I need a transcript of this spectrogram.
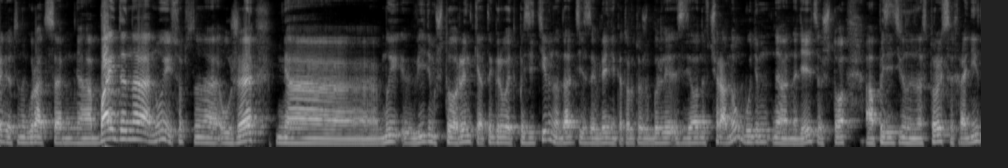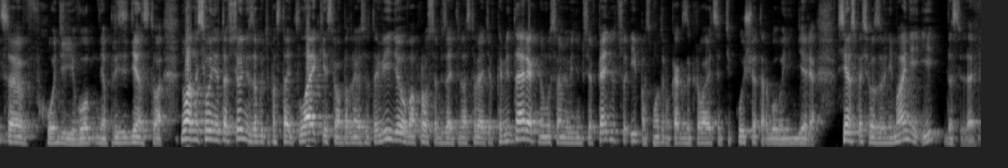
пройдет инаугурация а, Байдена. Ну и, собственно, уже а, мы видим, что рынки отыгрывают позитивно, да, те заявления, которые тоже были сделаны вчера. Ну, будем а, надеяться, что позитивный настрой сохранится в ходе его президентства. Ну, а на сегодня это все. Не забудьте поставить лайк, если вам понравилось это видео. Вопросы обязательно оставляйте в комментариях. Но мы с вами увидимся в пятницу и посмотрим, как закрывается текущая торговая неделя. Всем спасибо за внимание и до свидания.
